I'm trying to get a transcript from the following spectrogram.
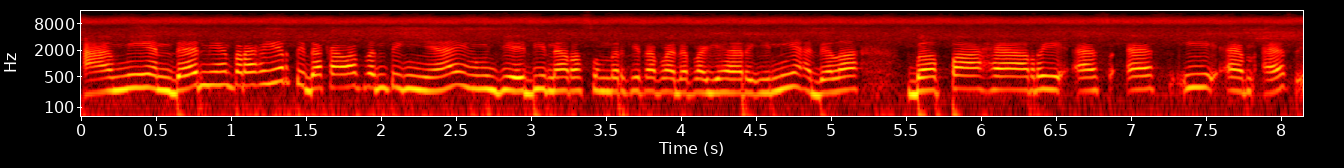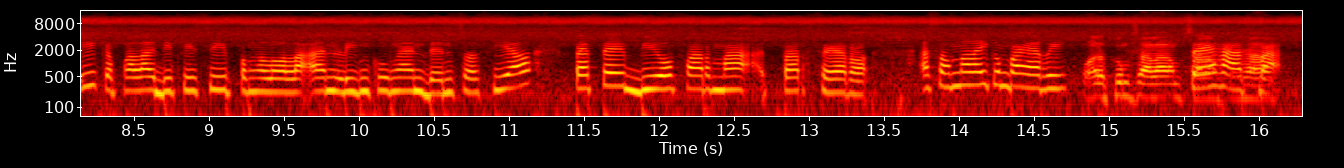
Amin. Dan yang terakhir tidak kalah pentingnya yang menjadi narasumber kita pada pagi hari ini adalah Bapak Heri SSI MSI, Kepala Divisi Pengelolaan Lingkungan dan Sosial PT Bio Farma Persero. Assalamualaikum Pak Heri. Waalaikumsalam. salam Sehat, Pak?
